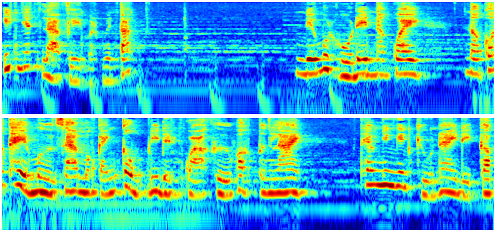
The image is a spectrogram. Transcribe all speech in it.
ít nhất là về mặt nguyên tắc. Nếu một hố đen đang quay, nó có thể mở ra một cánh cổng đi đến quá khứ hoặc tương lai. Theo như nghiên cứu này đề cập,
